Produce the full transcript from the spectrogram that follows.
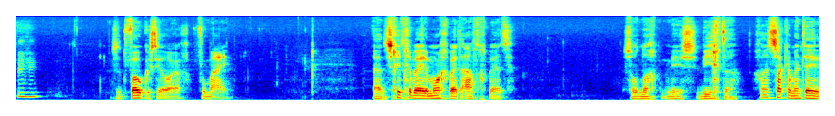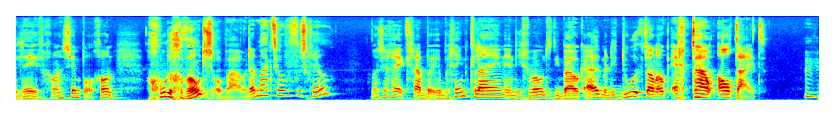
Mhm. Dus het focust heel erg voor mij. Uh, de schietgebeden, morgengebed, avondgebed, zondag, mis, biechten. Gewoon het sacramentele leven. Gewoon simpel. Gewoon goede gewoontes opbouwen. Dat maakt zoveel verschil. Dan zeggen, ik, ga, ik begin klein en die gewoontes die bouw ik uit. Maar die doe ik dan ook echt trouw altijd. Mhm.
